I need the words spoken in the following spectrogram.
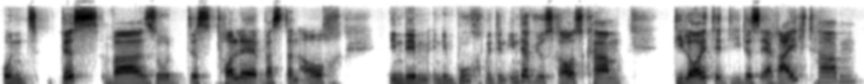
Und das war so das Tolle, was dann auch in dem, in dem Buch mit den Interviews rauskam. Die Leute, die das erreicht haben,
